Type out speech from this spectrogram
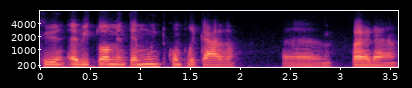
que habitualmente é muito complicado uh, para,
